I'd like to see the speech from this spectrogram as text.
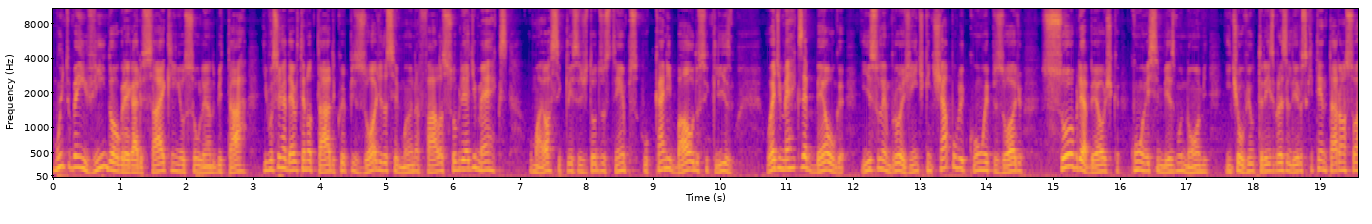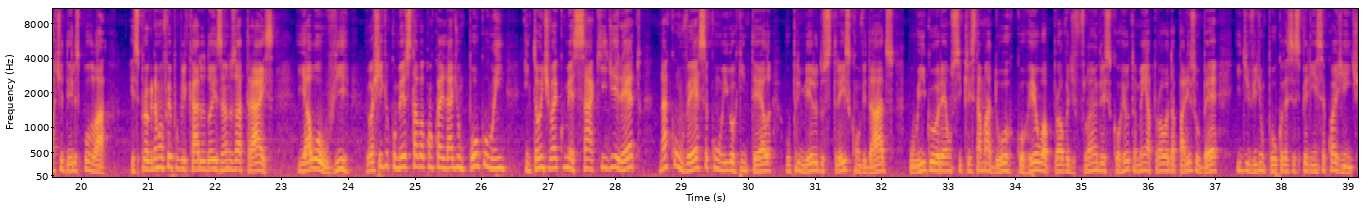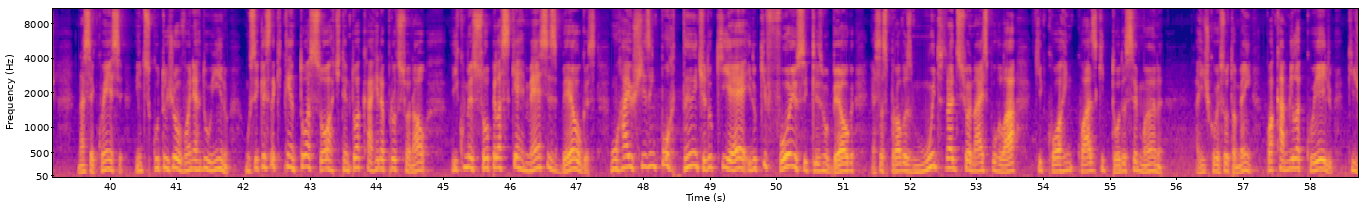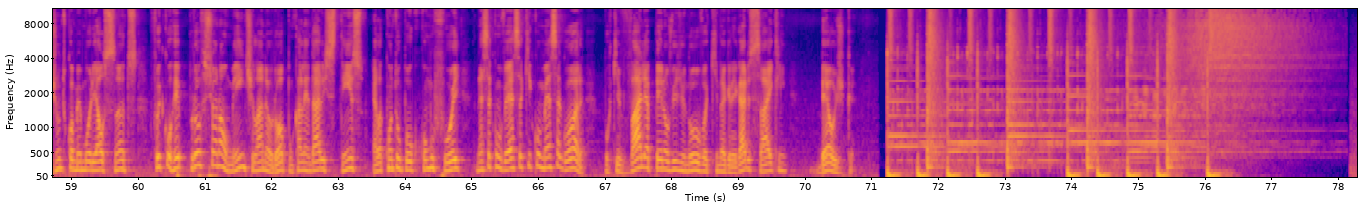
Muito bem-vindo ao Gregário Cycling, eu sou o Leandro Bitar e você já deve ter notado que o episódio da semana fala sobre Ed Merckx, o maior ciclista de todos os tempos, o canibal do ciclismo. O Ed Merckx é belga e isso lembrou a gente que a gente já publicou um episódio sobre a Bélgica com esse mesmo nome a gente ouviu três brasileiros que tentaram a sorte deles por lá. Esse programa foi publicado dois anos atrás e ao ouvir, eu achei que o começo estava com a qualidade um pouco ruim, então a gente vai começar aqui direto na conversa com o Igor Quintela, o primeiro dos três convidados. O Igor é um ciclista amador, correu a prova de Flandres, correu também a prova da Paris-Roubaix e divide um pouco dessa experiência com a gente. Na sequência, a gente escuta o Giovanni Arduino, um ciclista que tentou a sorte, tentou a carreira profissional e começou pelas quermesses belgas, um raio-x importante do que é e do que foi o ciclismo belga, essas provas muito tradicionais por lá que correm quase que toda semana. A gente conversou também com a Camila Coelho, que junto com a Memorial Santos foi correr profissionalmente lá na Europa, um calendário extenso. Ela conta um pouco como foi nessa conversa que começa agora, porque vale a pena ouvir de novo aqui na Gregário Cycling, Bélgica.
